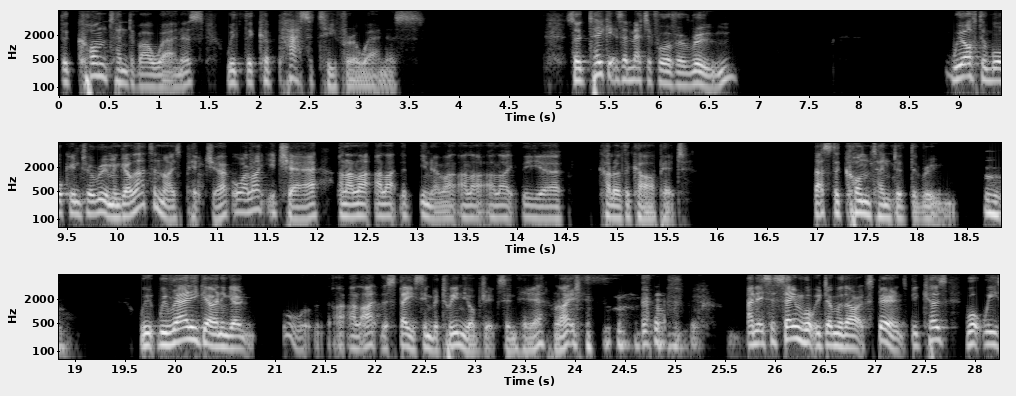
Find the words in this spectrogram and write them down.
the content of our awareness with the capacity for awareness. So take it as a metaphor of a room we often walk into a room and go, "That's a nice picture." or I like your chair, and I like I like the you know I, I like I like the uh, color of the carpet. That's the content of the room. Mm. We we rarely go in and go, "Oh, I, I, like the space in between the objects in here," right? and it's the same what we've done with our experience because what we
